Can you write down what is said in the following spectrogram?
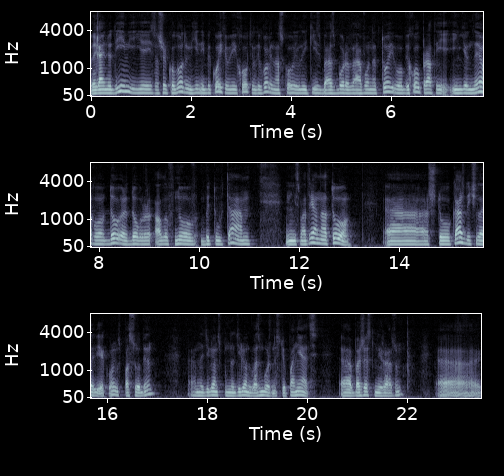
Вегайну дим ей за ширколодом гины бекойха вихолт или говин осколы или кизба азбора авона той его бихол праты иньонего довер довер алов нов бытув там. Несмотря на то, э, что каждый человек, он способен Э, наделен, наделен возможностью понять э, божественный разум э,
